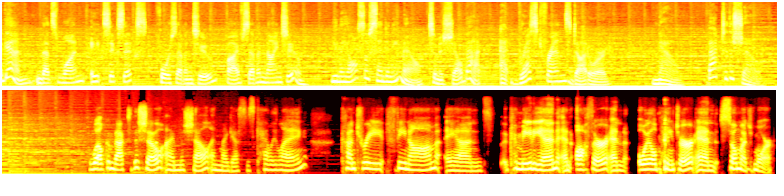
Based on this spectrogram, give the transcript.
Again, that's 1 866 472 5792. You may also send an email to Michelle Beck at breastfriends.org. Now, back to the show. Welcome back to the show. I'm Michelle, and my guest is Kelly Lang country phenom and comedian and author and oil painter and so much more.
